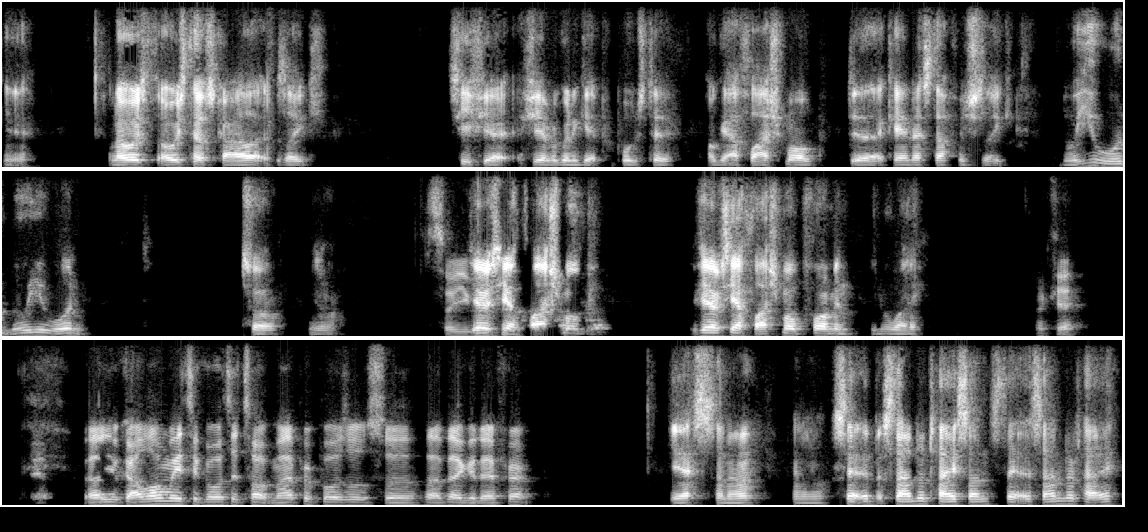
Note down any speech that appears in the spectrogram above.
Yeah, and I always, I always tell Scarlett, it's like, see if you if you're ever going to get proposed to, I'll get a flash mob, do that kind of stuff. And she's like, no, you won't, no, you won't. So, you know, So you if you ever see a flash mob, if you ever see a flash mob forming, you know why. Okay. Well, you've got a long way to go to top my proposal, so that'd be a good effort. Yes, I know. I know. Set the standard high, son. Set the standard high.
